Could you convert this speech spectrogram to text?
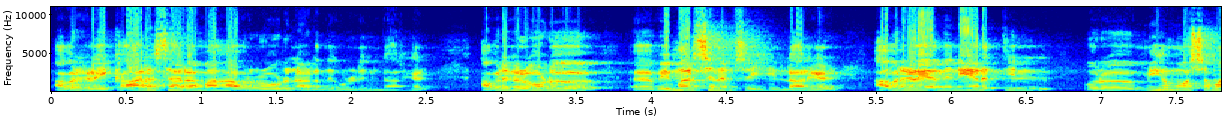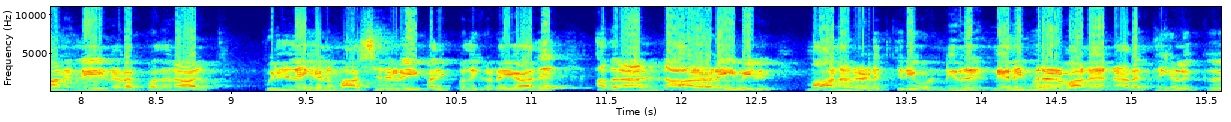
அவர்களை காரசாரமாக அவர்களோடு நடந்து கொள்கின்றார்கள். அவர்களோடு அஹ், விமர்சனம் செய்கின்றார்கள். அவர்களை அந்த நேரத்தில் ஒரு மிக மோசமான நிலையில் நடப்பதனால் பிள்ளைகளும் ஆசிரியர்களை மதிப்பது கிடையாது. அதனால் நாளடைவில் மாணவர்களிடத்திலே ஒரு நெரு நெறிபிறழ்வான நடத்தைகளுக்கு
